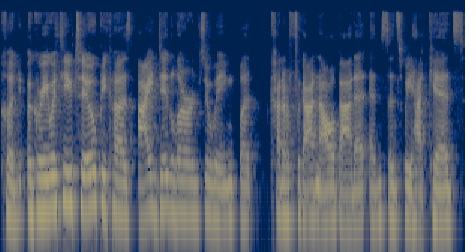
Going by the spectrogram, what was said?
could agree with you too because I did learn Zhuyin, but kind of forgotten all about it. And since we had kids,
